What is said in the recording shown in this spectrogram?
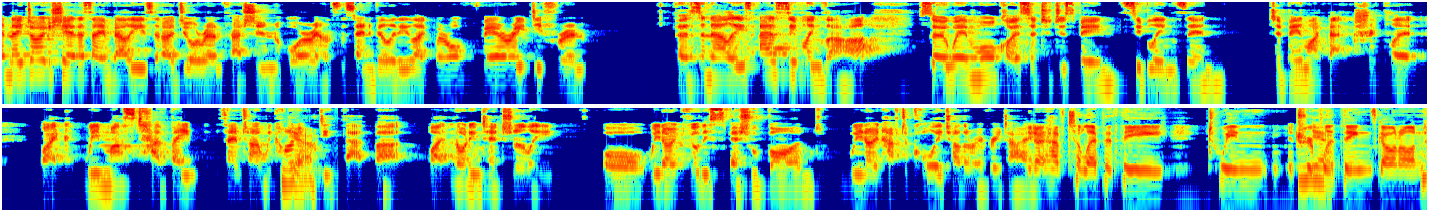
And they don't share the same values that I do around fashion or around sustainability. Like we're all very different personalities, as siblings are. So we're more closer to just being siblings than to being like that triplet. Like we must have babies at the same time. We kind Yeah. of did that, but like not intentionally. Or we don't feel this special bond. We don't have to call each other every day. You don't have telepathy, twin, triplet things going on.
